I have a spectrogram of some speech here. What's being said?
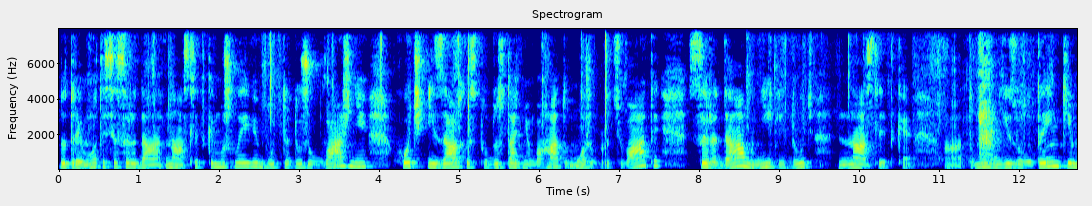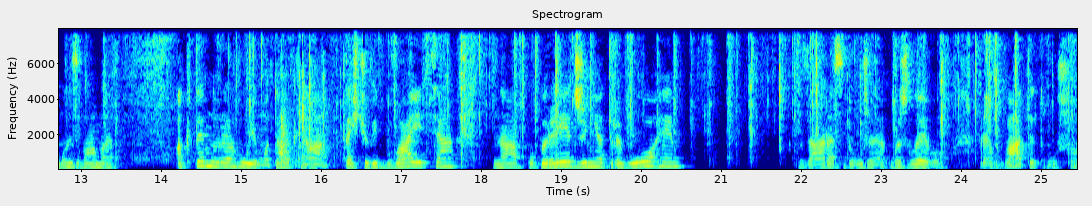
дотримуватися середа, наслідки можливі, будьте дуже уважні, хоч і захисту достатньо багато може працювати. Середа мені йдуть наслідки. Тому, мої золотенькі, ми з вами активно реагуємо так, на те, що відбувається, на попередження, тривоги. Зараз дуже важливо реагувати, тому що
